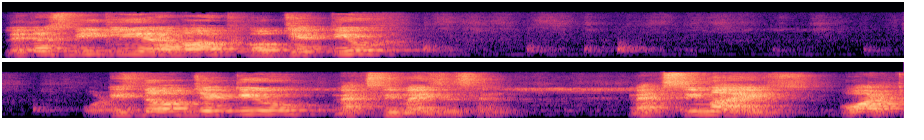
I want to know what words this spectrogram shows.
Let us be clear about objective. What is the objective? Maximization. Maximize what?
